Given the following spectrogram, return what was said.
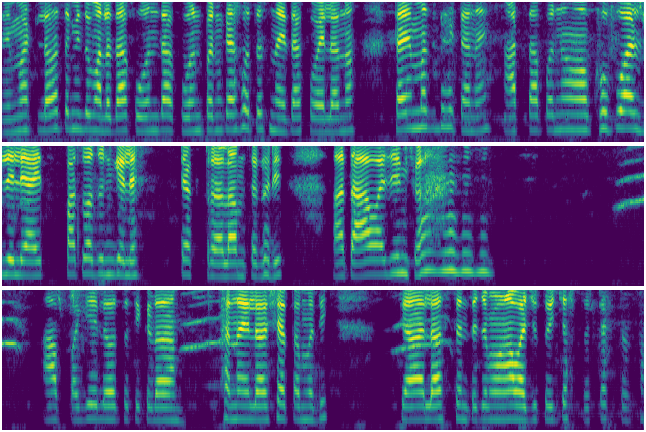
आणि म्हटलं होतं मी तुम्हाला दाखवून दाखवून पण काय होतच नाही दाखवायला ना. टाईमच भेटा नाही आत्ता पण खूप वाजलेले आहेत पाच वाजून गेले. ट्रॅक्टरला आमच्या घरी. आता आवाज येईन का? आप्पा गेलं होतं तिकडं खणायला शेतामध्ये. त्या आला असते त्याच्यामुळे आवाज येतोय जास्त ट्रॅक्टरचा.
